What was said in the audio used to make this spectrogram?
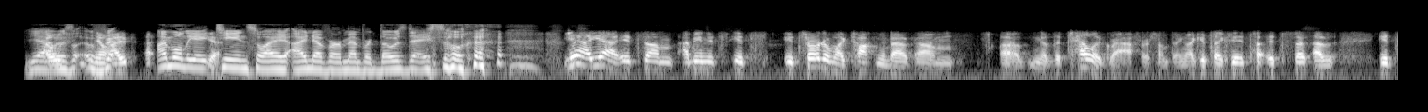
yeah, I was. You know, I, am only 18, yeah. so I I never remembered those days. So. yeah, yeah, it's um. I mean, it's it's it's sort of like talking about um uh, you know the telegraph or something. Like it's like it's it's so, uh, it's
